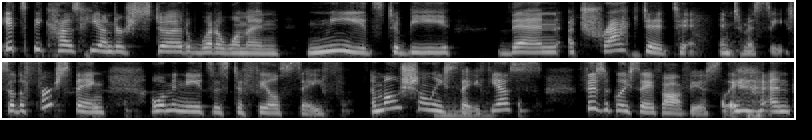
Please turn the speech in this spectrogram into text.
It's because he understood what a woman needs to be then attracted to intimacy. So the first thing a woman needs is to feel safe, emotionally mm. safe. Yes, physically safe obviously. And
